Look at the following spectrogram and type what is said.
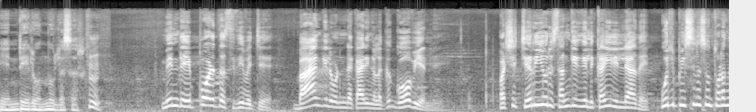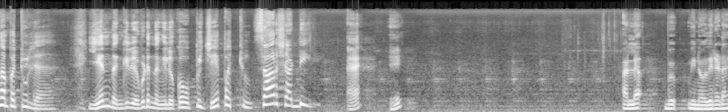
എന്റെ ഒന്നുമില്ല സർ. നിന്റെ ഇപ്പോഴത്തെ സ്ഥിതി വെച്ച് ബാങ്ക് ലോണിന്റെ കാര്യങ്ങളൊക്കെ ഗോവി തന്നെ പക്ഷെ ചെറിയൊരു സംഖ്യയെങ്കിലും കയ്യിലില്ലാതെ ഒരു ബിസിനസ്സും തുടങ്ങാൻ പറ്റൂല. എന്തെങ്കിലും എവിടെന്നെങ്കിലും ഒക്കെ ഒപ്പിച്ചേ പറ്റൂ. സാർ ഷഡ്ഡി. ഏ? അല്ല വിനോദിനടെ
